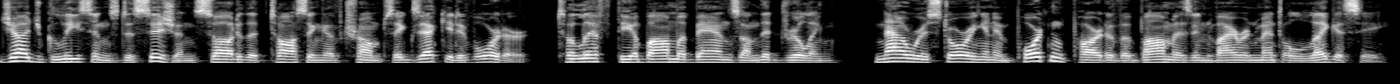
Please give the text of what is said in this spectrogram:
Judge Gleason's decision saw to the tossing of Trump's executive order to lift the Obama bans on the drilling, now restoring an important part of Obama's environmental legacy.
